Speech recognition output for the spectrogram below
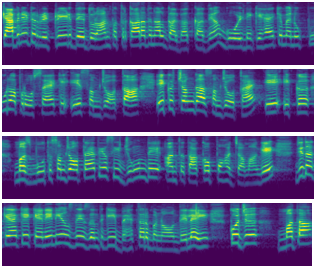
ਕੈਬਨਿਟ ਰਿਟਰੀਟ ਦੇ ਦੌਰਾਨ ਪੱਤਰਕਾਰਾਂ ਦੇ ਨਾਲ ਗੱਲਬਾਤ ਕਰਦਿਆਂ ਗੋਲਡ ਨੇ ਕਿਹਾ ਕਿ ਮੈਨੂੰ ਪੂਰਾ ਭਰੋਸਾ ਹੈ ਕਿ ਇਹ ਸਮਝੌਤਾ ਇੱਕ ਚੰਗਾ ਸਮਝੌਤਾ ਹੈ, ਇਹ ਇੱਕ ਮਜ਼ਬੂਤ ਸਮਝੌਤਾ ਹੈ ਤੇ ਅਸੀਂ ਜੂਨ ਦੇ ਅੰਤ ਤੱਕ ਪਹੁੰਚ ਜਾਵਾਂਗੇ। ਜਿਨ੍ਹਾਂ ਕਿਹਾ ਕਿ ਕੈਨੇਡੀਅਨਸ ਦੀ ਜ਼ਿੰਦਗੀ ਬਿਹਤਰ ਬਣਾਉਣ ਦੇ ਲਈ ਕੁਝ ਮਤਾ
